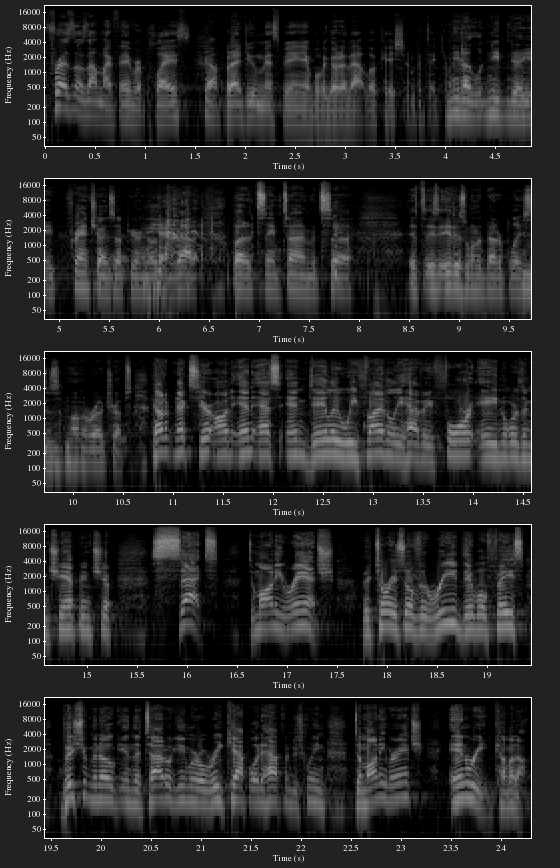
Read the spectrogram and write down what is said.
Fresno's not my favorite place, yeah. but I do miss being able to go to that location in particular. Need a, need a franchise up here in Northern yeah. Nevada, but at the same time, it's. It's, it is one of the better places mm-hmm. on the road trips. Got up next here on NSN Daily, we finally have a 4A Northern Championship set. Damonte Ranch victorious over the Reed. They will face Bishop Manogue in the title game. We'll recap what happened between Damonte Ranch and Reed coming up.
